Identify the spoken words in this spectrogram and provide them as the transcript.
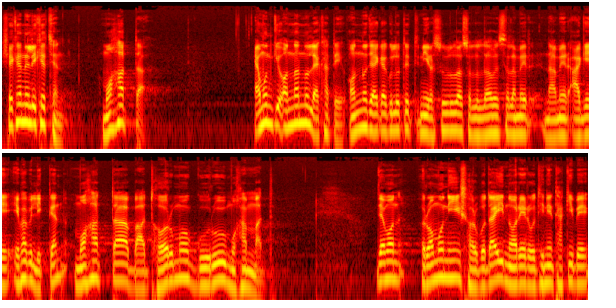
সেখানে লিখেছেন, মহাত্মা, এমনকি অন্যান্য লেখাতে, অন্য জায়গাগুলোতে তিনি রসুল্লাহ সাল্লাহ সাল্লামের নামের আগে এভাবে লিখতেন, মহাত্মা বা ধর্ম গুরু মুহাম্মদ। যেমন, রমণী সর্বদাই নরের অধীনে থাকিবে।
